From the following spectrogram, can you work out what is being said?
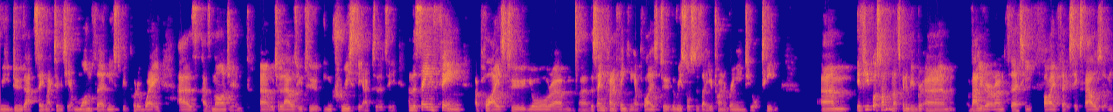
redo that same activity, and one third needs to be put away as as margin, uh, which allows you to increase the activity. And the same thing applies to your um, uh, the same kind of thinking applies to the resources that you're trying to bring into your team. Um, if you've got something that's going to be um, valued at around 35, 36,000,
